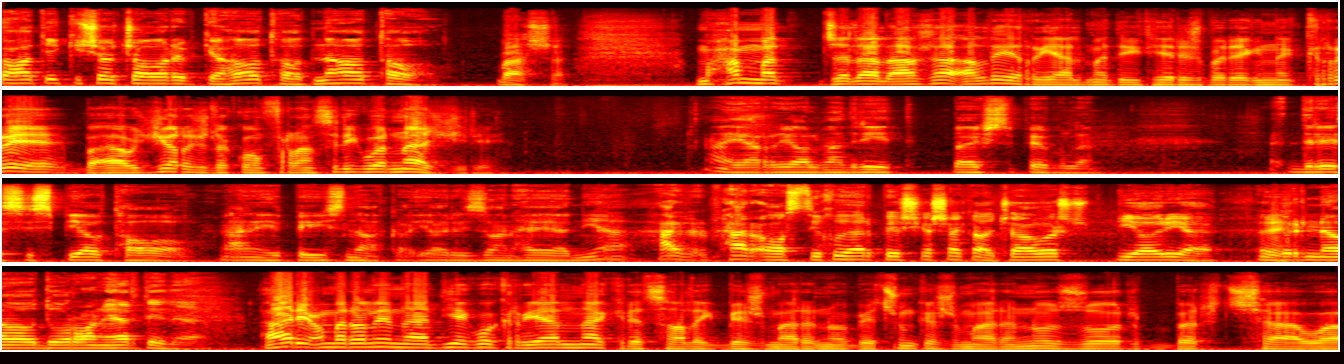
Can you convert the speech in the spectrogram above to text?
ساعتێکی شە چاوەڕێ بکە هات هات نها تاڵ باشە. محەممەد جەلال ئاغا ئەڵێ ڕالمەدەی تێرش بەرێک نەکڕێ بە ئاوجێڕش لە کۆنفرانسری وەرناژیرێ ئایا ڕیال مدریت باش پێ بڵێن درێسی سپیا و تەواو ینی پێویست ناکە یاریزان هەیە نییە هەر هەر ئاستی خو هەر پێشکەشەکە چاوەش دیارە برنەوە و دۆڕۆن هەرتێدا ئاری عمەڕڵێ نادیەک وەک ریال ناکرێت ساڵێک بێژمارەەوە بێت چونکە ژمارەەوە زۆر بەرچاوە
